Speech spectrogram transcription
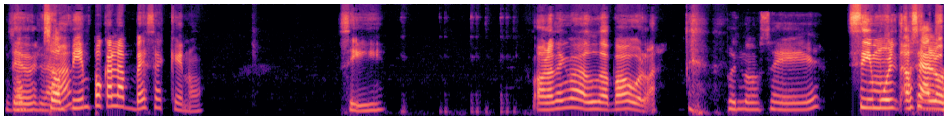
¿De son, verdad? son bien pocas las veces que no. Sí, Ahora tengo la duda, Paola. Pues no sé. Simul o sea, los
